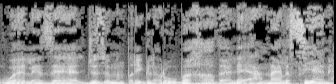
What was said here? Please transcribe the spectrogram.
ولا زال جزء من طريق العروبة خاضع لأعمال الصيانة.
